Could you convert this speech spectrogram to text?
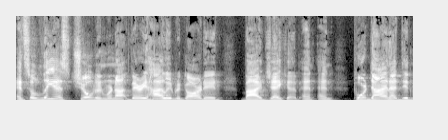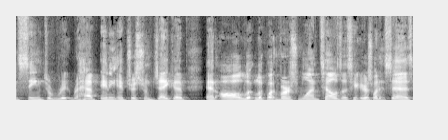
and so Leah's children were not very highly regarded by Jacob. And, and Poor Dinah didn't seem to re- have any interest from Jacob at all. Look, look what verse 1 tells us. Here, here's what it says.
